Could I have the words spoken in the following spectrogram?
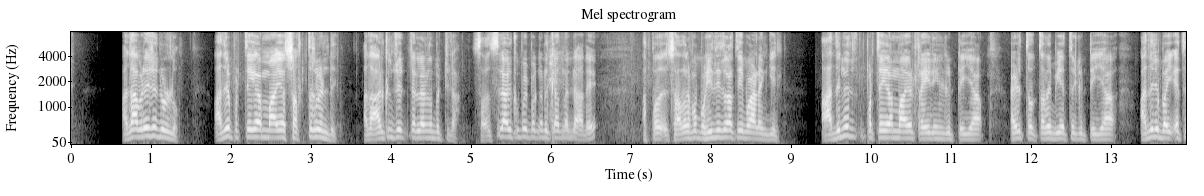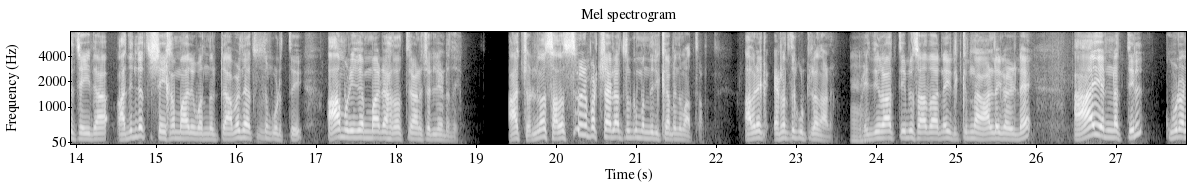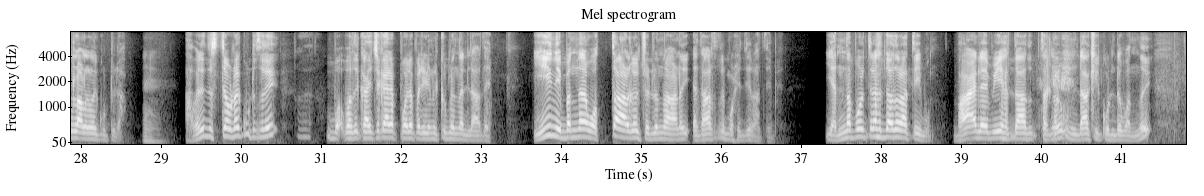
അത് അവരെ ചെല്ലുള്ളൂ. അതിന് പ്രത്യേകമായ ഷർത്തുകളുണ്ട്. അത് ആർക്കും ചെല്ലാനൊന്നും പറ്റില്ല. സദസ്സിൽ ആർക്കും പോയി പങ്കെടുക്കാമെന്നല്ലാതെ അപ്പോൾ സാധാരണ ഇപ്പോൾ മൊഹീദി റാത്തീബാണെങ്കിൽ അതിന് പ്രത്യേകമായ ട്രെയിനിങ് കിട്ടിയ അതിന് തറബിയത്ത് കിട്ടിയ അതിന് ബൈഅത്ത് ചെയ്ത അതിന്റെ ഷെയ്ഖന്മാർ വന്നിട്ട് അവരുടെ നേതൃത്വം കൊടുത്ത് ആ മുരീതന്മാരുടെ ഹതത്തിലാണ് ചൊല്ലേണ്ടത്. ആ ചൊല്ലുന്ന സദസ്സിൽ ഒരു പക്ഷേ എല്ലാത്തർക്കും വന്നിരിക്കാമെന്ന് മാത്രം. അവരെ എണ്ണത്തിൽ കൂട്ടില്ലെന്നാണ് ഉം. സാധാരണ ഇരിക്കുന്ന ആളുകളുടെ ആ എണ്ണത്തിൽ കൂടെയുള്ള ആളുകളെ കൂട്ടില്ല. അവർ ജസ്റ്റ് അവിടെ കൂട്ടത്തിൽ കാഴ്ചക്കാരെ പോലെ പരിഗണിക്കുമെന്നല്ലാതെ ഈ നിബന്ധന ഒത്ത ആളുകൾ ചൊല്ലുന്നതാണ് യഥാർത്ഥത്തിൽ മൊഹിദി റാത്തീബ്. എന്ന പോലെ തന്നെ ഹദ്ദാദ് റാത്തീബും. ബാലബി ഹദ്ദാദ് തങ്ങൾ ഉണ്ടാക്കി കൊണ്ടുവന്ന്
